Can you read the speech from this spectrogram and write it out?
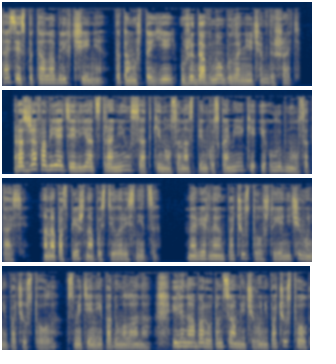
Тася испытала облегчение, потому что ей уже давно было нечем дышать. Разжав объятия, Илья отстранился, откинулся на спинку скамейки и улыбнулся Тасе. Она поспешно опустила ресницы. «Наверное, он почувствовал, что я ничего не почувствовала», — в смятении подумала она. «Или наоборот, он сам ничего не почувствовал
